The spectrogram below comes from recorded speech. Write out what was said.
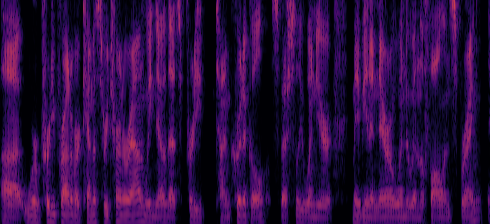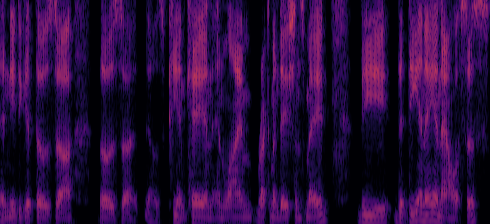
Uh, we're pretty proud of our chemistry turnaround. We know that's pretty time critical, especially when you're maybe in a narrow window in the fall and spring and need to get those uh, those uh, those P and K and, and lime recommendations made. The the DNA analysis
